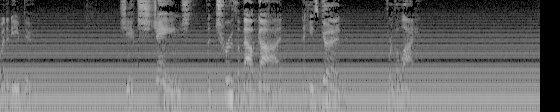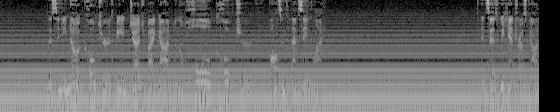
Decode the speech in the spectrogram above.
What did Eve do? She exchanged the truth about God that he's good for the lie. Listen, you know a culture is being judged by God when the whole culture falls into that same lie and says, We can't trust God.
